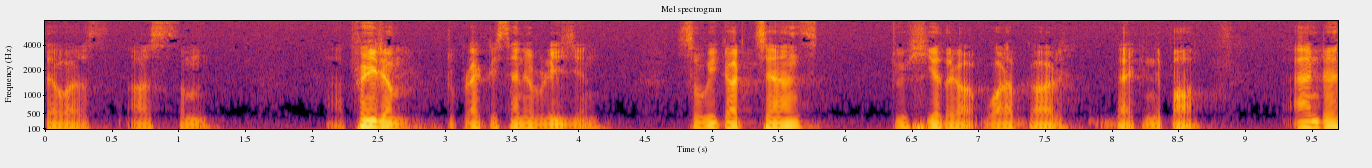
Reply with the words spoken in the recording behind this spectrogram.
there was uh, some uh, freedom to practice any religion. So we got chance to hear the word of God back in Nepal. And uh,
